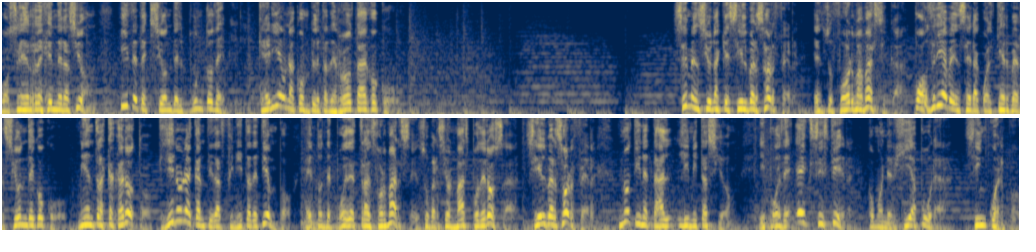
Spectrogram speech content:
Posee regeneración y detección del punto débil. Quería una completa derrota a Goku. Se menciona que Silver Surfer, en su forma básica, podría vencer a cualquier versión de Goku, mientras Kakaroto tiene una cantidad finita de tiempo en donde puede transformarse en su versión más poderosa. Silver Surfer no tiene tal limitación y puede existir como energía pura, sin cuerpo.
